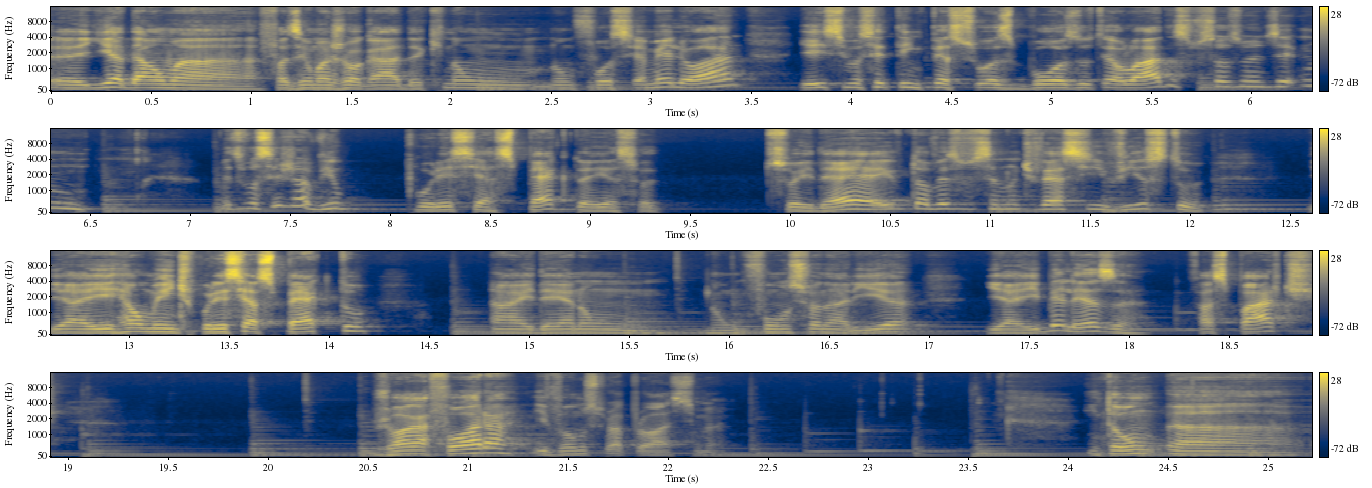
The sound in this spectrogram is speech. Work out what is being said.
é, ia dar uma fazer uma jogada que não, não fosse a melhor. E aí, se você tem pessoas boas do teu lado, as pessoas vão dizer: hum, mas você já viu por esse aspecto aí a sua, sua ideia? E talvez você não tivesse visto. E aí, realmente, por esse aspecto, a ideia não, não funcionaria. E aí, beleza, faz parte. Joga fora e vamos para a próxima. Então, uh,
